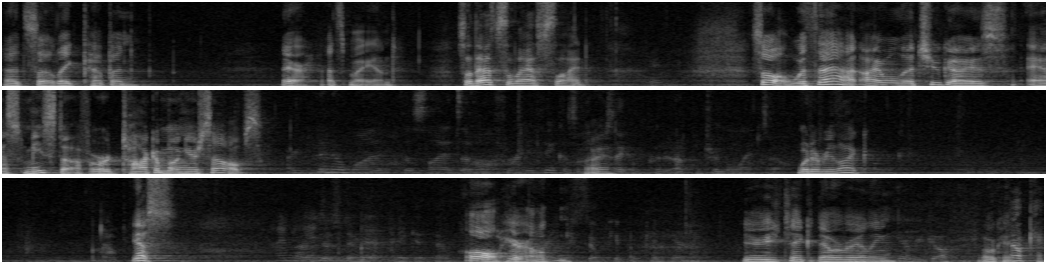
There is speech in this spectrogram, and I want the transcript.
That's uh, Lake Pepin. There, that's my end. So that's the last slide. So with that, I will let you guys ask me stuff or talk among yourselves. Are you gonna want the slides at all for anything? Because Right. I can put it up and turn the lights out. Whatever you like. Yes. Just a minute, make it Oh, here. I'll, so people can hear. Here, you take it over, Eileen. Here we go. Okay. Okay.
